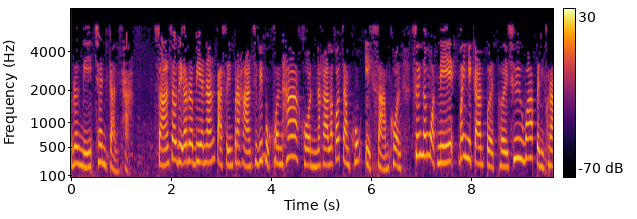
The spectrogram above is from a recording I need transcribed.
เรื่องนี้เช่นกันค่ะ ศาลซาอุดิอาระเบียนั้นตัดสินประหารชีวิตบุคคล 5 คนนะคะ แล้วก็จำคุกอีก 3 คน ซึ่งทั้งหมดนี้ไม่มีการเปิดเผยชื่อว่าเป็นใคร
